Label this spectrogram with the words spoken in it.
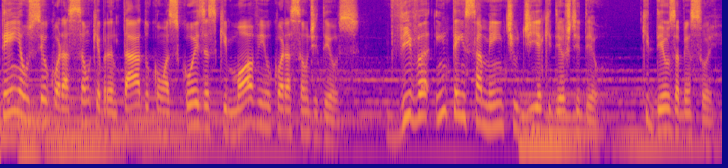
Tenha o seu coração quebrantado com as coisas que movem o coração de Deus. Viva intensamente o dia que Deus te deu. Que Deus abençoe.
